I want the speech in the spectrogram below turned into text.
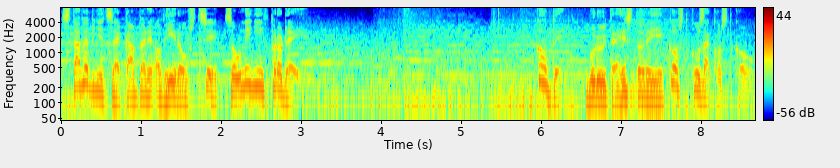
Stavebnice Company of Heroes 3 jsou nyní v prodeji. Koby. Budujte historii kostku za kostkou.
